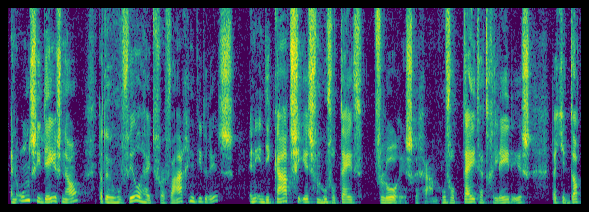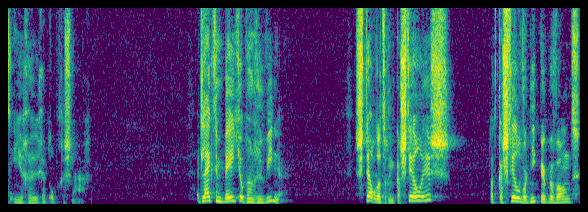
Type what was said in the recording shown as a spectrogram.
En ons idee is nou dat de hoeveelheid vervaging die er is, een indicatie is van hoeveel tijd verloren is gegaan. Hoeveel tijd het geleden is dat je dat in je geheugen hebt opgeslagen. Het lijkt een beetje op een ruïne. Stel dat er een kasteel is, dat kasteel wordt niet meer bewoond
